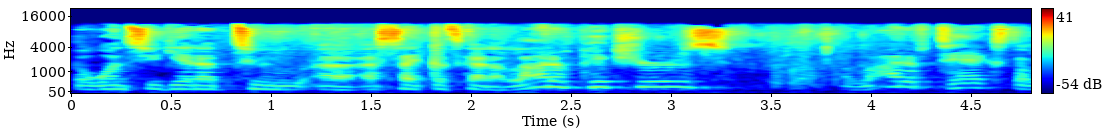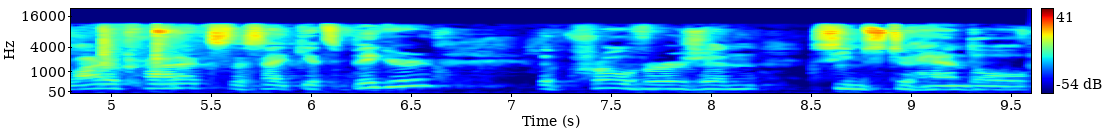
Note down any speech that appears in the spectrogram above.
But once you get up to uh, a site that's got a lot of pictures, a lot of text, a lot of products, the site gets bigger. The Pro version seems to handle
